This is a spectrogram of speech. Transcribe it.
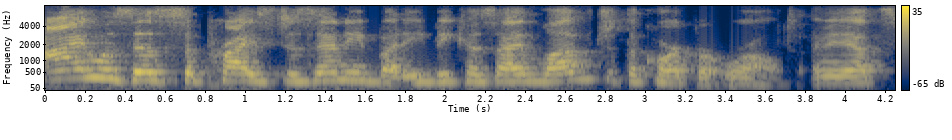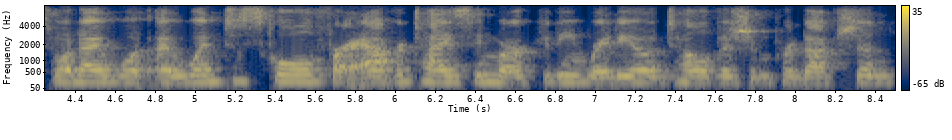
I was as surprised as anybody because I loved the corporate world. I mean, that's what I went. I went to school for advertising, marketing, radio and television production,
